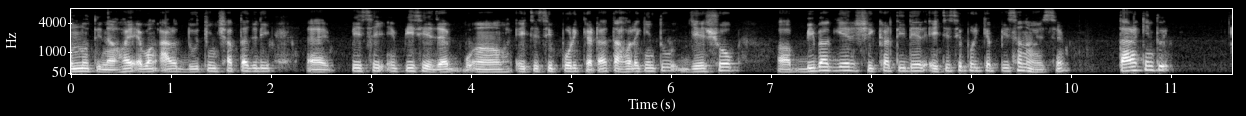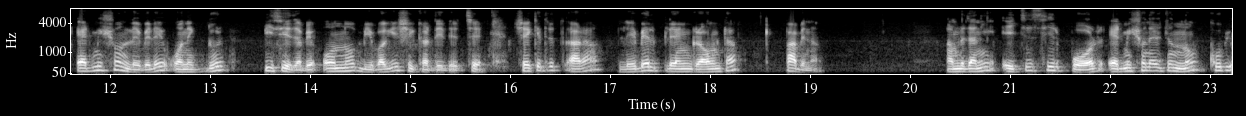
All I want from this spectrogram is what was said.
উন্নতি না হয় এবং আরও দুই তিন সপ্তাহ যদি পিছিয়ে পিছিয়ে যায় এইচএসসি পরীক্ষাটা, তাহলে কিন্তু যেসব বিভাগের শিক্ষার্থীদের এইচএসসি পরীক্ষা পিছানো হয়েছে, তারা কিন্তু অ্যাডমিশন লেভেলে অনেক দূর পিছিয়ে যাবে অন্য বিভাগের শিক্ষার্থীদের চেয়ে। সেক্ষেত্রে তারা লেভেল প্লেইং গ্রাউন্ডটা পাবে না। আমরা জানি এইচএসসির পর অ্যাডমিশনের জন্য খুবই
